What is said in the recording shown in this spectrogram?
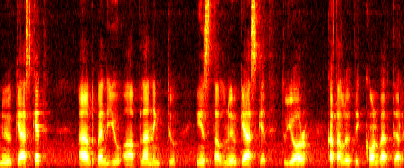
new gasket and when you are planning to install new gasket to your catalytic converter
